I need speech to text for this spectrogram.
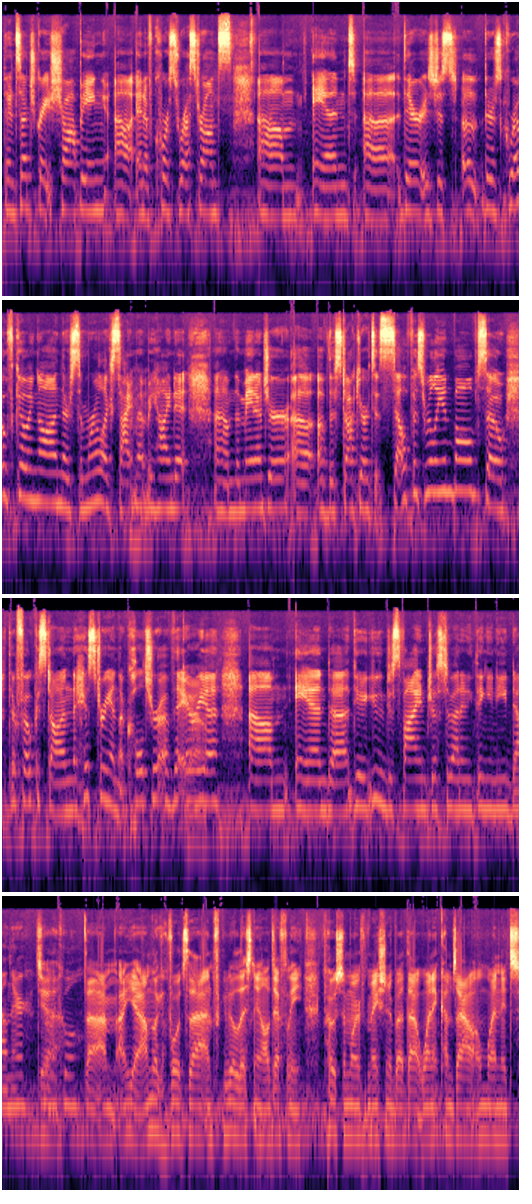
there's such great shopping, uh, and of course restaurants. Um, and uh, there is just uh, there's growth going on. There's some real excitement behind it. Um, the manager uh, of the Stockyards itself is really involved, so they're focused on the history and the culture of the area. Um, and uh, you, you can just find just about anything you need down there. It's really cool. That, I'm, uh, yeah, I'm looking forward to that. And for people listening, I'll definitely post some more information about that when it comes out and when it's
